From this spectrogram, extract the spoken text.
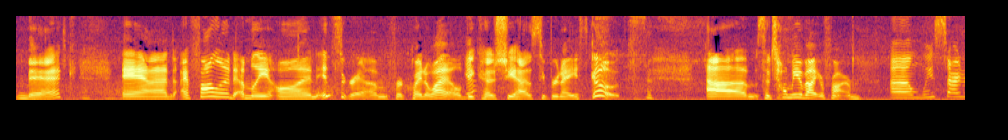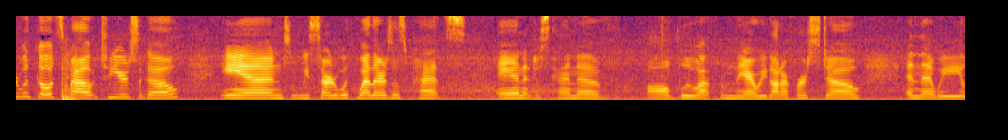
Mick. And I followed Emily on Instagram for quite a while because she has super nice goats. Um, so tell me about your farm. Um, we started with goats about two years ago, and we started with Wethers as pets, and it just kind of all blew up from there. We got our first doe, and then we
